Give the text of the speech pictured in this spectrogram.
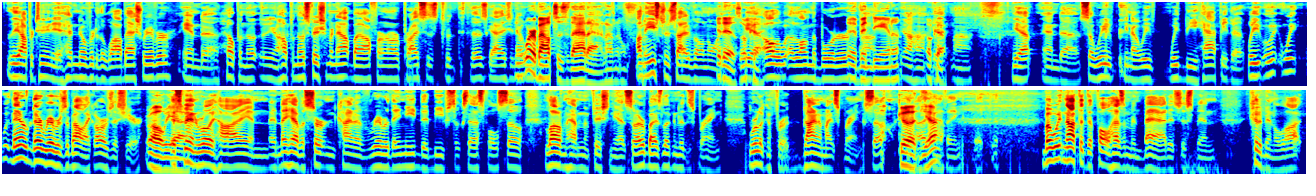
the opportunity of heading over to the Wabash River and uh, helping the you know helping those fishermen out by offering our prices to, to those guys. You know and whereabouts is that at? I don't. on the eastern side of Illinois. It is, okay. Yeah, all the way along the border Of Indiana? Uh huh. Okay. Yeah, uh-huh. Yep. And uh, so we, you know, we we'd be happy to. We, we, we, their their river's about like ours this year. Oh, yeah. It's been really high, and and they have a certain kind of river they need to be successful. So a lot of them haven't been fishing yet. So everybody's looking to the spring. We're looking for a dynamite spring. So Good, yeah. Kind of thing. But, uh, but we, not that the fall hasn't been bad. It's just been could have been a lot,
